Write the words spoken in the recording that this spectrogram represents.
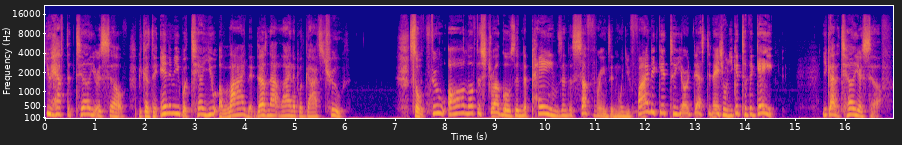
You have to tell yourself because the enemy will tell you a lie that does not line up with God's truth. So, through all of the struggles and the pains and the sufferings, and when you finally get to your destination, when you get to the gate, you got to tell yourself,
